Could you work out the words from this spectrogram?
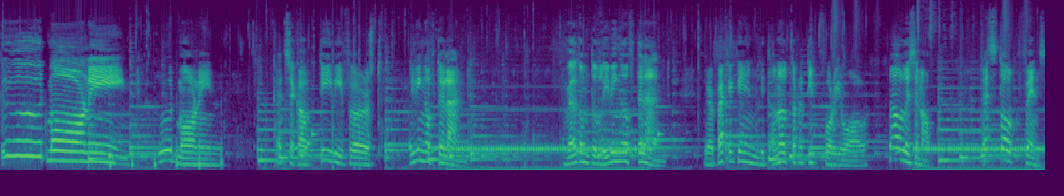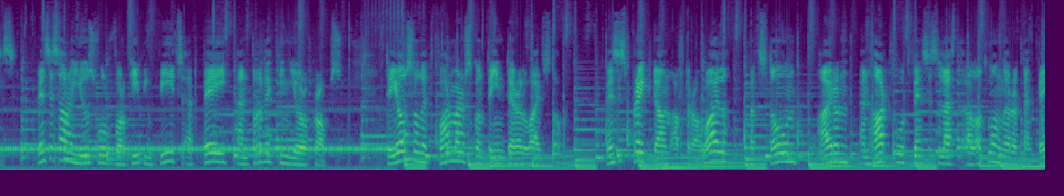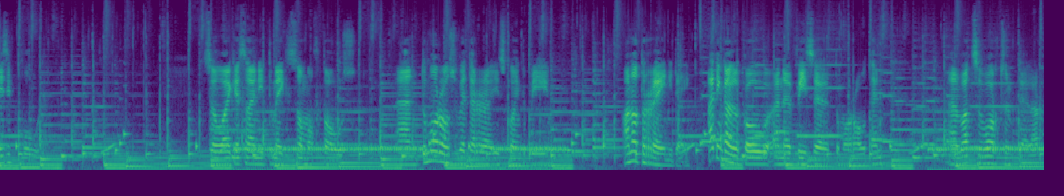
Good morning! Good morning. Let's check out TV first. Living of the Land. Welcome to Living of the Land. We are back again with another tip for you all. Now listen up. Let's talk fences. Fences are useful for keeping weeds at bay and protecting your crops. They also let farmers contain their livestock. Fences break down after a while, but stone, iron, and hardwood fences last a lot longer than basic wood. So I guess I need to make some of those. And tomorrow's weather is going to be another rainy day. I think I'll go and fish uh, tomorrow then. And what's the fortune teller?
